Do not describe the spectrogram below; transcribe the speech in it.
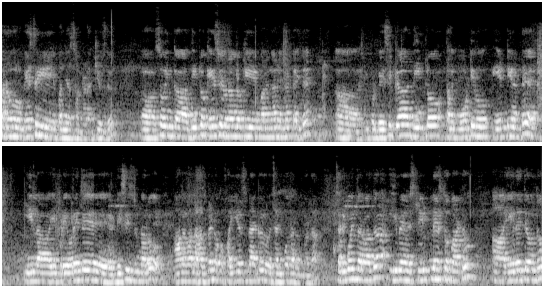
తను మేస్త్రి పనిచేస్తూ ఉంటాడు అక్యూజ్డ్. సో ఇంకా దీంట్లో కేసు వివరాల్లోకి మనం కానీ వెళ్ళినట్టయితే ఇప్పుడు బేసిక్గా దీంట్లో తనకు మోటివ్ ఏంటి అంటే వీళ్ళ ఇప్పుడు ఎవరైతే డిసీజ్డ్ ఉన్నారో ఆమె వాళ్ళ హస్బెండ్ ఒక ఫైవ్ ఇయర్స్ బ్యాక్ చనిపోతారనమాట చనిపోయిన తర్వాత ఈమె స్ట్రీట్ ప్లేస్తో పాటు ఏదైతే ఉందో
